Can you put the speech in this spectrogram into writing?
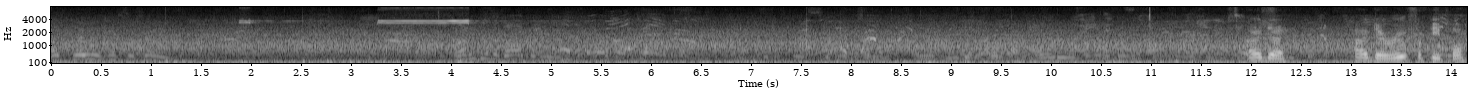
let's play with Mr. Hard to, hard to root for people.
